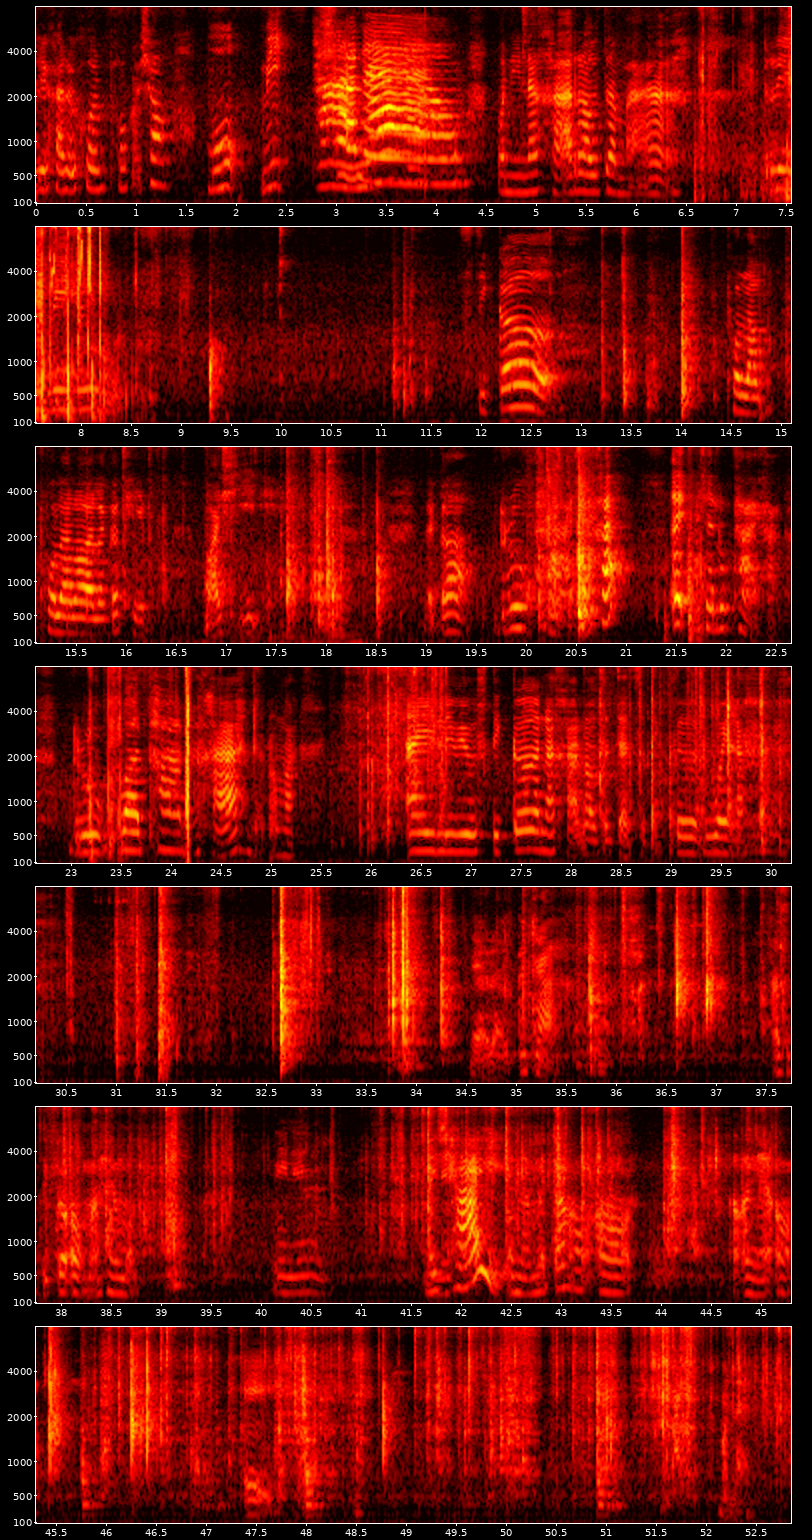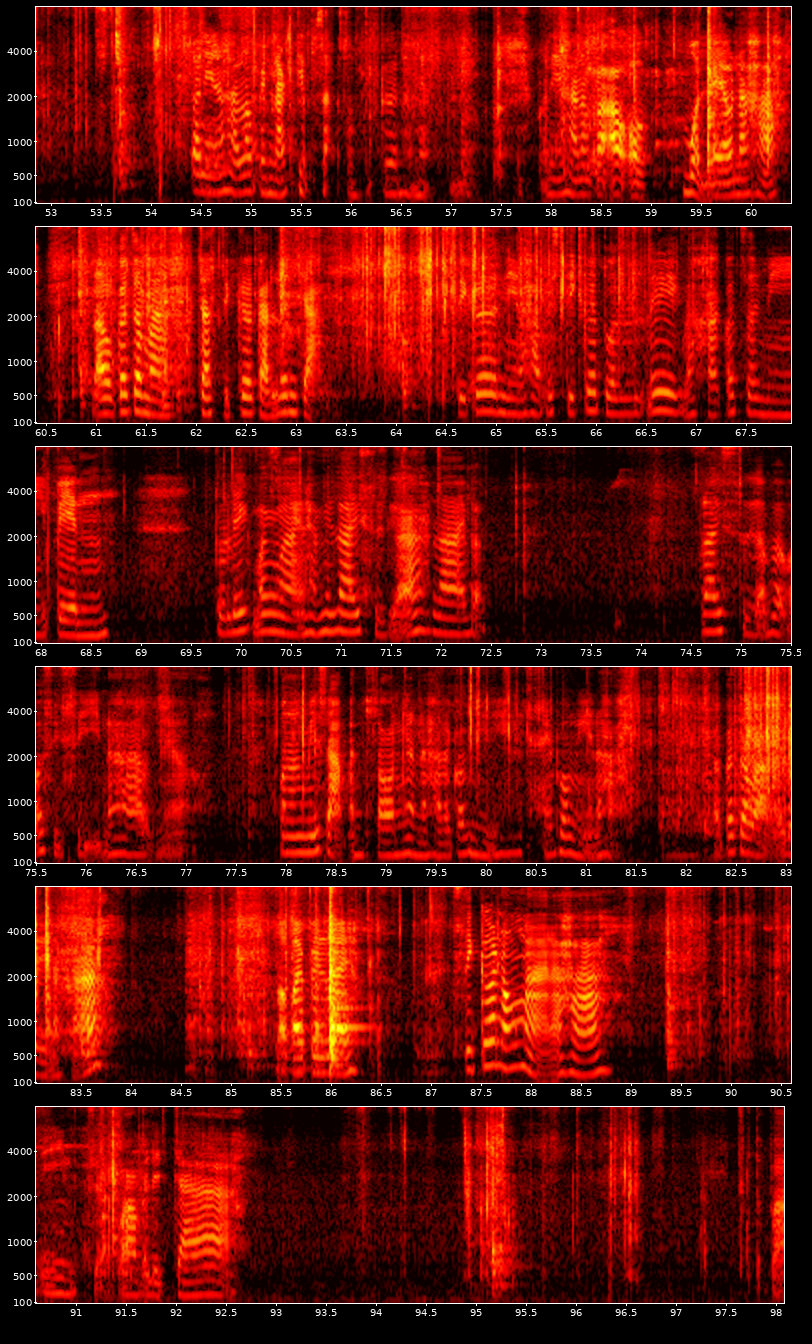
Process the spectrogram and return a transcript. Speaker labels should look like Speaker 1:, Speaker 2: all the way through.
Speaker 1: วัสดีค่ะทุกคนพบกับช่องมุมิชาแนลวันนี้นะคะเราจะมารีวิวสติกเกอร์โพลาโพลารอยแล้วก็เทปวาชิแล้วก็รูปถ่ายนะคะ เอ้ยไม่ใช่รูปถ่ายค่ะ รูปวาดภาพนะคะ เดี๋ยวเรามา ไอรีวิวสติกเกอร์นะคะ เราจะจัดสติกเกอร์ด้วยนะคะ เดี๋ยวเราก็จะเอาสติกเกอร์ออกมาให้หมด
Speaker 2: นี่นี่
Speaker 1: ไม่ใช่ อันนั้นไม่ต้องเอาออก เอาอันนี้ออก เอยหมดแล้ว ตอนนี้นะคะเราเป็นนักเก็บสะสมสติกเกอร์นะคะเนี่ยตอนนี้นะคะเราก็เอาออกหมดแล้วนะคะ เราก็จะมาจัดสติกเกอร์กันเริ่มจากสติกเกอร์นี้นะคะเป็นสติกเกอร์ตัวเลขนะคะ ก็จะมีเป็นตัวเลขมากมายนะคะมีลายเสือลายแบบลายเสือแบบว่าสีสีนะคะแบบเนี้ยมันมีสามอันซ้อนกันนะคะ แล้วก็มีไอ้พวกนี้นะคะ แล้วก็จะวางไว้เลยนะคะ ต่อไปเป็นอะไรสติกเกอร์น้องหมานะคะ นี่จะวางไปเลยจ้าต่อไป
